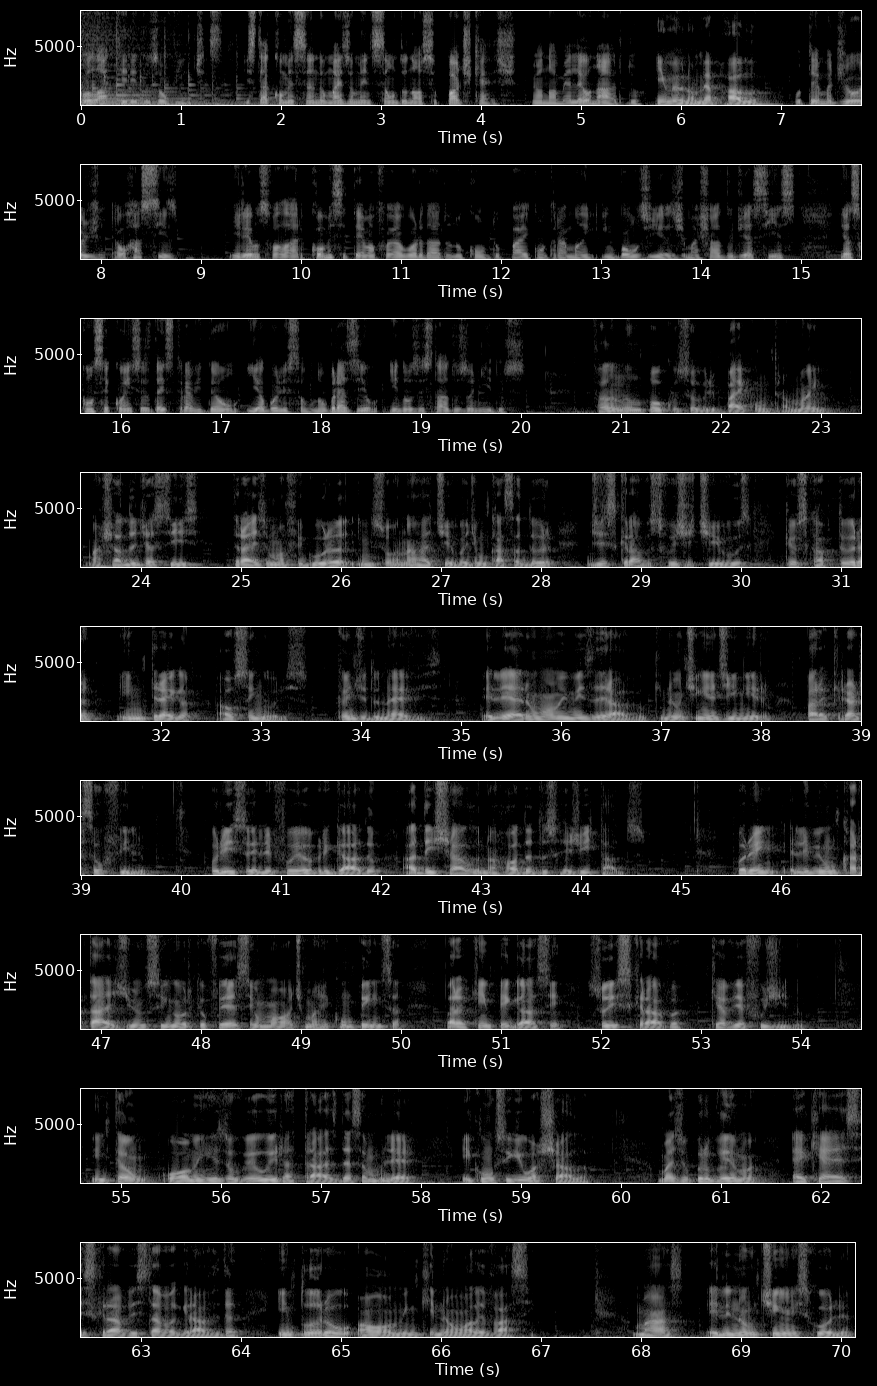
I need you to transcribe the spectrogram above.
Olá, queridos ouvintes. Está começando mais uma edição do nosso podcast. Meu nome é Leonardo. E meu nome é Pablo. O tema de hoje é o racismo. Iremos falar como esse tema foi abordado no conto Pai contra a Mãe em Bons Dias de Machado de Assis e as consequências da escravidão e abolição no Brasil e nos Estados Unidos. Falando um pouco sobre Pai contra a Mãe, Machado de Assis traz uma figura em sua narrativa de um caçador de escravos fugitivos que os captura e entrega aos senhores. Cândido Neves, ele era um homem miserável que não tinha dinheiro para criar seu filho. Por isso, ele foi obrigado a deixá-lo na roda dos rejeitados. Porém, ele viu um cartaz de um senhor que oferecia uma ótima recompensa para quem pegasse sua escrava que havia fugido. Então, o homem resolveu ir atrás dessa mulher e conseguiu achá-la. Mas o problema é que essa escrava estava grávida e implorou ao homem que não a levasse mas ele não tinha escolha.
